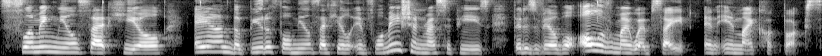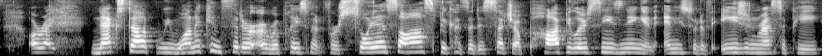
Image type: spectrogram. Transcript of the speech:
Slimming Meals That Heal and the beautiful Meals That Heal inflammation recipes that is available all over my website and in my cookbooks. All right, next up, we want to consider a replacement for soya sauce because it is such a popular seasoning in any sort of Asian recipe.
